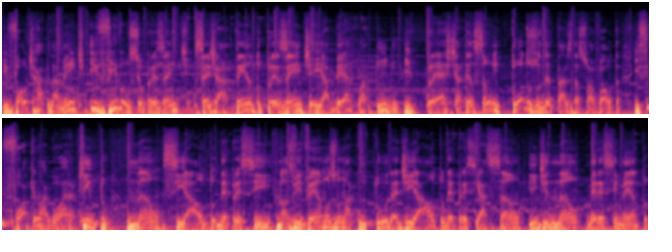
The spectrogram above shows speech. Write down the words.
e volte rapidamente e viva o seu presente. Seja atento, presente e aberto a tudo e preste atenção em todos os detalhes da sua volta e se foque no agora. Quinto, não se autodeprecie. Nós vivemos numa cultura de autodepreciação e de não merecimento,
